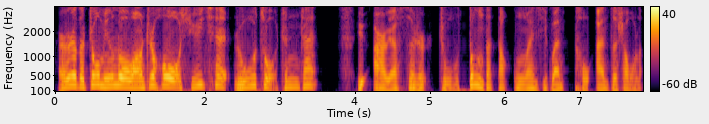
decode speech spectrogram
儿子周明落网之后，徐倩如坐针毡，于二月四日主动的到公安机关投案自首了。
